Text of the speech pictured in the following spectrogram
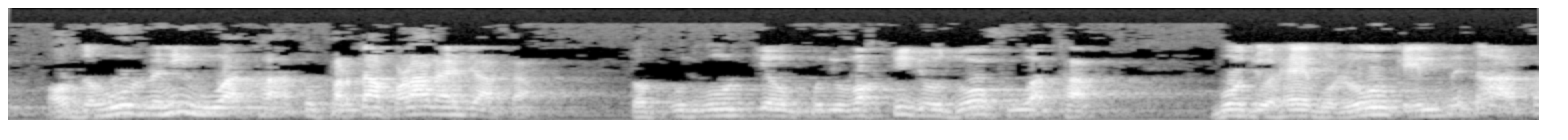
اور ظہور نہیں ہوا تھا تو پردہ پڑا رہ جاتا تو ان کے جو وقتی جو ذوق ہوا تھا، وہ جو ہے وہ لوگوں کے علم میں نہ آتا۔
